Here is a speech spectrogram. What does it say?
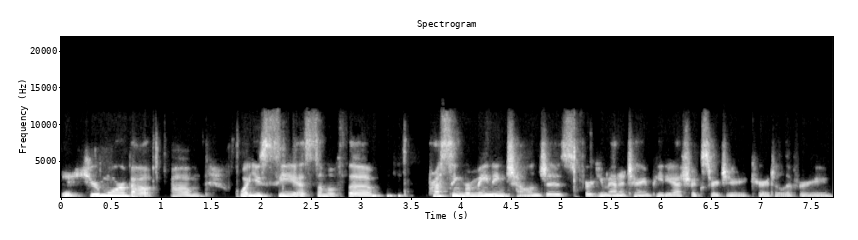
hear more about um, what you see as some of the pressing remaining challenges for humanitarian pediatric surgery care delivery?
